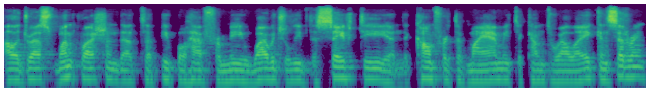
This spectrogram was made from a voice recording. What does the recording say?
I'll address one question that uh, people have for me. Why would you leave the safety and the comfort of Miami to come to LA, considering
